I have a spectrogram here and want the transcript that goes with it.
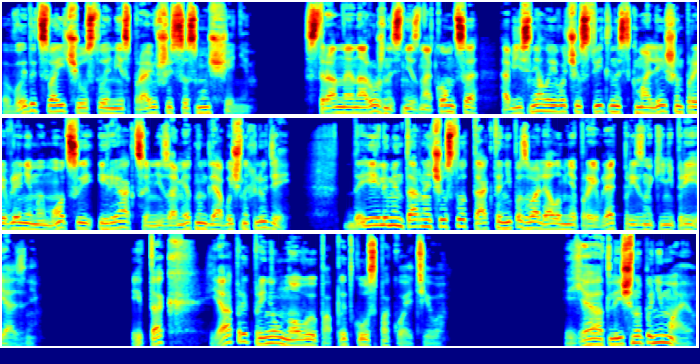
выдать свои чувства, не справившись со смущением. Странная наружность незнакомца объясняла его чувствительность к малейшим проявлениям эмоций и реакциям, незаметным для обычных людей. Да и элементарное чувство такта не позволяло мне проявлять признаки неприязни. Итак, я предпринял новую попытку успокоить его. «Я отлично понимаю,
